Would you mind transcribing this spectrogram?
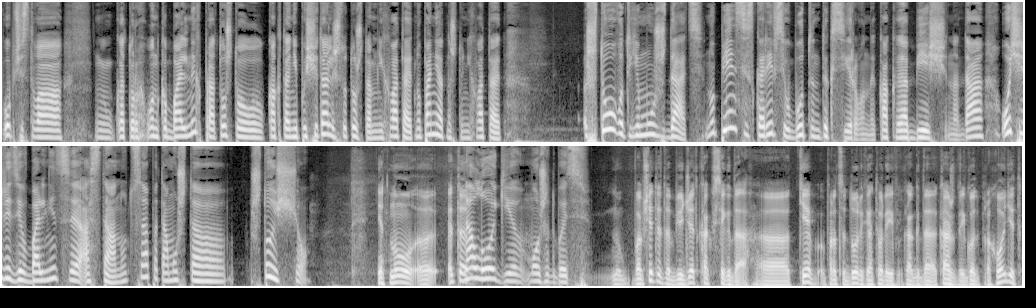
общество, которых онкобольных, про то, что как-то они посчитали, что тоже там не хватает. Ну, понятно, что не хватает что вот ему ждать? Ну, пенсии, скорее всего, будут индексированы, как и обещано, да. Очереди в больнице останутся, потому что что еще? Нет, ну, э, это... Налоги, может быть. Ну, вообще-то это бюджет, как всегда. Э, те процедуры, которые когда каждый год проходят,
